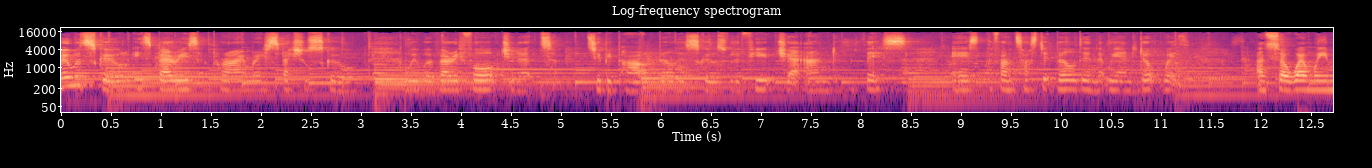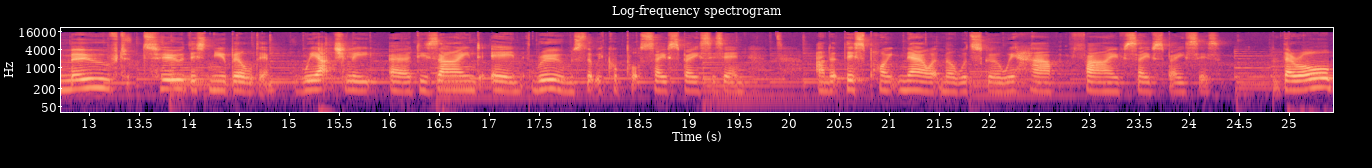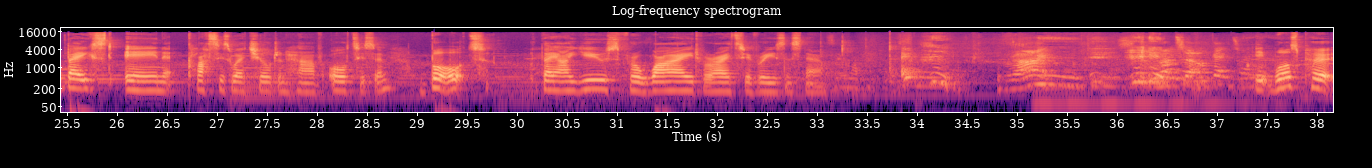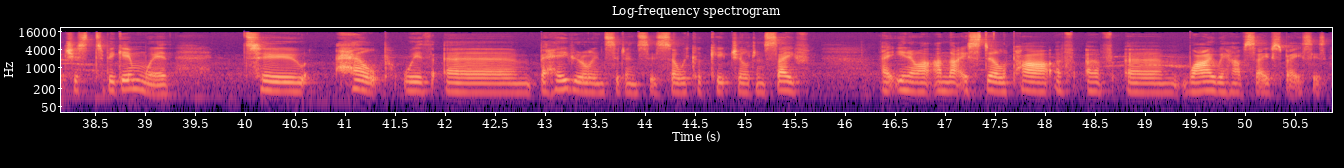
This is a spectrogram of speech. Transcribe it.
Millwood School is Bury's primary special school. We were very fortunate to be part of building schools for the future and this is the fantastic building that we ended up with. And so when we moved to this new building, we actually uh, designed in rooms that we could put safe spaces in. And at this point now at Millwood School, we have five safe spaces. They're all based in classes where children have autism, but they are used for a wide variety of reasons now. Right. It was purchased to begin with to help with um, behavioural incidences so we could keep children safe. Uh, you know, and that is still a part of, of um, why we have safe spaces.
